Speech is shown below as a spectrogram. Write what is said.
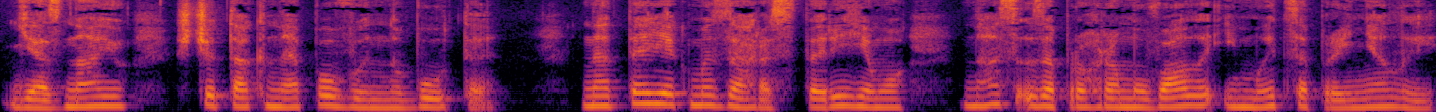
Я знаю, що так не повинно бути. На те, як ми зараз старіємо, нас запрограмували і ми це прийняли.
